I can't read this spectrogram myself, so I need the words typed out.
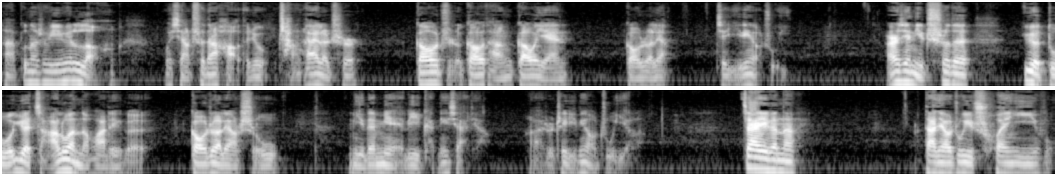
啊，不能说因为冷，我想吃点好的就敞开了吃，高脂、高糖、高盐、高热量，这一定要注意。而且你吃的越多越杂乱的话，这个高热量食物，你的免疫力肯定下降啊，说这一定要注意了。再一个呢，大家要注意穿衣服，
